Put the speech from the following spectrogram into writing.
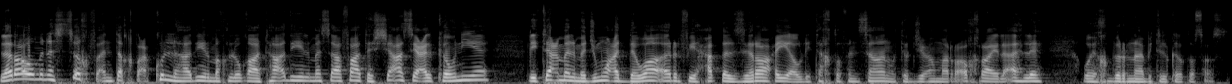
لرأوا من السخف أن تقطع كل هذه المخلوقات هذه المسافات الشاسعة الكونية لتعمل مجموعة دوائر في حقل زراعي أو لتخطف إنسان وترجعه مرة أخرى إلى أهله ويخبرنا بتلك القصص.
